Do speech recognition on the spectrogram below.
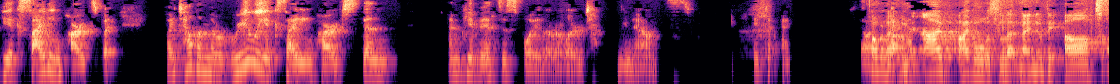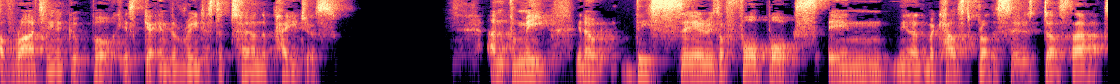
the exciting parts, but if I tell them the really exciting parts, then I'm giving it's a spoiler alert. You know, it's, I, oh no! I mean, I've I've always let them know the art of writing a good book is getting the readers to turn the pages. And for me, you know, these series of four books in you know the McAllister Brothers series does that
